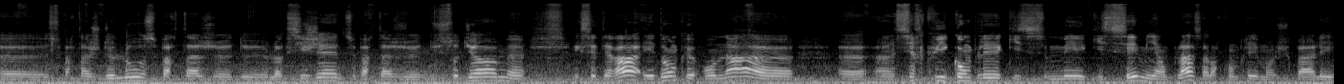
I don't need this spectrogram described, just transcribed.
euh, de l'eau, se partagent de l'oxygène, se partagent du sodium, etc. Et donc on a euh, un circuit complet qui se met, qui s'est mis en place. Alors complet, moi je ne suis pas allé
